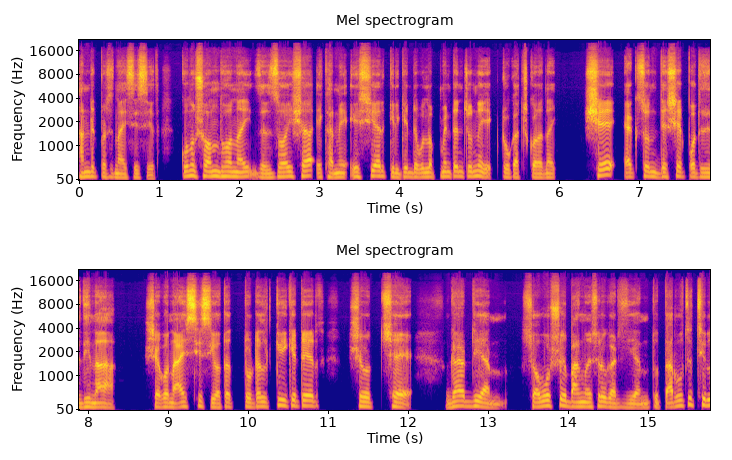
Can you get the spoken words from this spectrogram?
হান্ড্রেড পার্সেন্ট আইসিসির কোনো সন্দেহ নাই যে জয়শা এখানে এশিয়ার ক্রিকেট ডেভেলপমেন্টের জন্য একটু কাজ করে নাই। সে একজন দেশের প্রতিনিধি না, সে এখন আইসিসি অর্থাৎ টোটাল ক্রিকেটের সে হচ্ছে গার্ডিয়ান সে অবশ্যই বাংলাদেশেরও গার্জিয়ান তো তার উচিত ছিল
